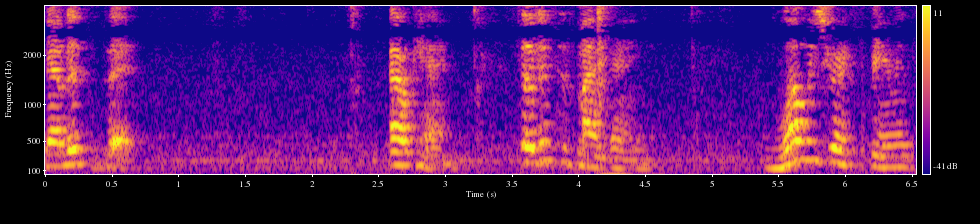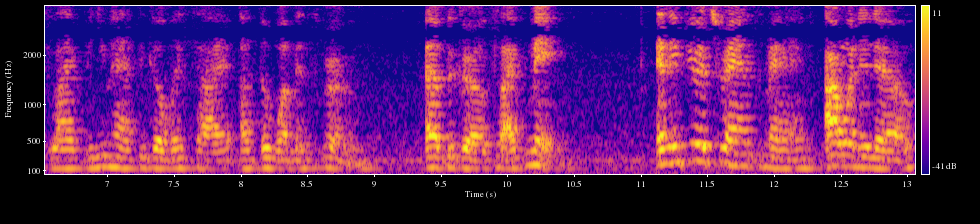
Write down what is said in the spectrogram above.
now this is it. Okay, so this is my thing. What was your experience like when you had to go inside of the woman's room of the girls like me? And if you're a trans man, I want to know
